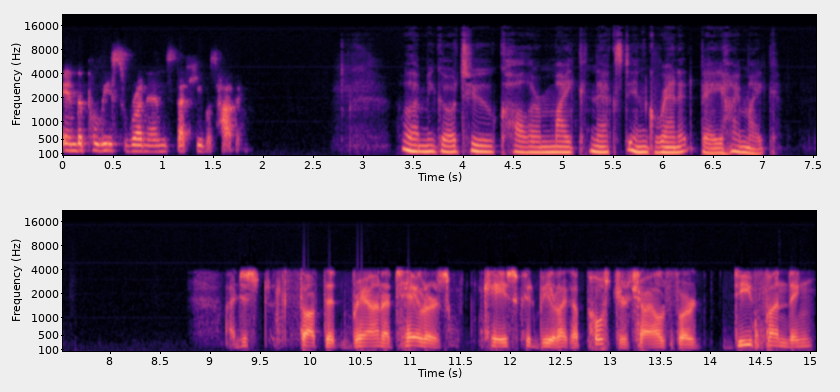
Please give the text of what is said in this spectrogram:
in the police run ins that he was having. Let me go to caller Mike next in Granite Bay. Hi, Mike. I just thought that Breonna Taylor's case could be like a poster child for defunding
